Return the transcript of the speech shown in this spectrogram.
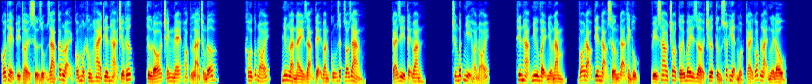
có thể tùy thời sử dụng ra các loại có một không hai thiên hạ chiêu thức, từ đó tránh né hoặc là chống đỡ. Khôi cốt nói, nhưng là này dạng tệ đoan cũng rất rõ ràng. Cái gì tệ đoan? Trương bất nhị hỏi nói, thiên hạ như vậy nhiều năm, võ đạo tiên đạo sớm đã thành thục, vì sao cho tới bây giờ chưa từng xuất hiện một cái góp lại người đâu?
